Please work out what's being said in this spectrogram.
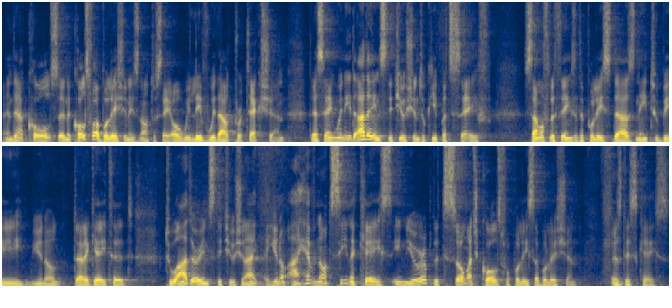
And there are calls, and the calls for abolition is not to say, oh, we live without protection. They're saying we need other institutions to keep us safe. Some of the things that the police does need to be, you know, delegated to other institutions. I, you know, I have not seen a case in Europe that so much calls for police abolition as this case.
